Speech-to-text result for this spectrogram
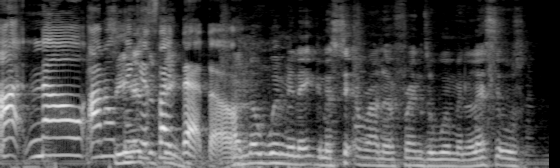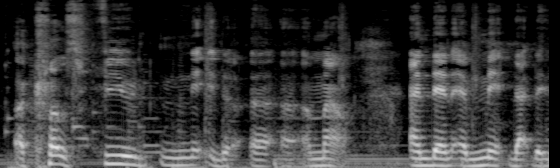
I, no, I don't See, think it's like thing. that though. I know women ain't gonna sit around their friends or women unless it was a close few knitted uh, uh, amount, and then admit that they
